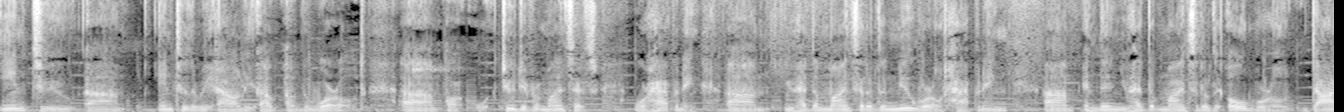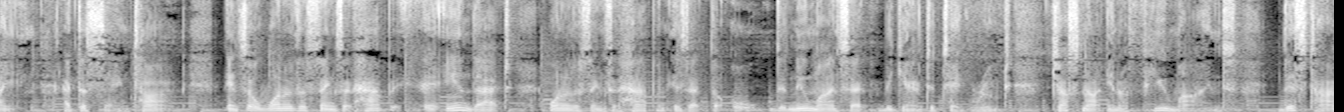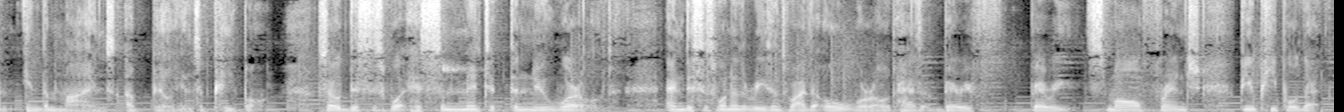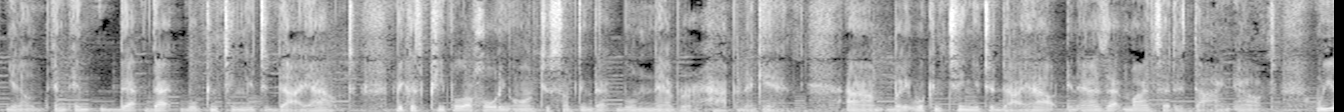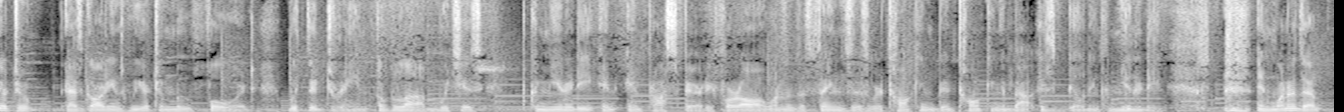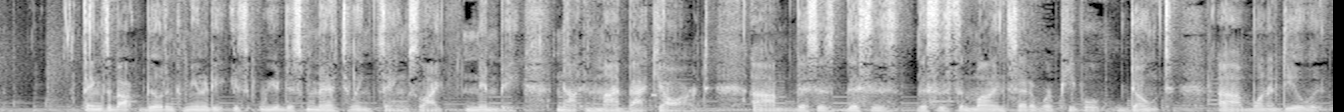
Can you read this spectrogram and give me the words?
into um, into the reality of, of the world. Um, or two different mindsets were happening. Um, you had the mindset of the new world happening, um, and then you had the mindset of the old world dying at the same time. And so, one of the things that happened in that, one of the things that happened is that the old, the new mindset began to take root, just not in a few minds, this time in the minds of billions of people. So, this is what has cemented the new world. And this is one of the reasons why the old world has a very, very small fringe few people that, you know, and, and that, that will continue to die out because people are holding on to something that will never happen again. Um, but it will continue to die out. And as that mindset is dying out, we are to as guardians, we are to move forward with the dream of love, which is community and, and prosperity for all. One of the things as we're talking been talking about is building community. and one of the things about building community is we are dismantling things like NIMBY, not in my backyard. Um, this is this is this is the mindset of where people don't uh, want to deal with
